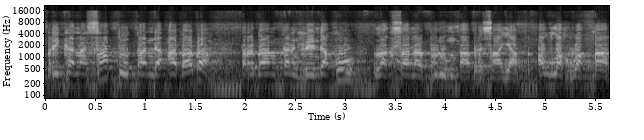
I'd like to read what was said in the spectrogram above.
Berikanlah satu tanda ababah. Terbangkan gerindaku. Laksana burung tak bersayap. Allahu Akbar.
